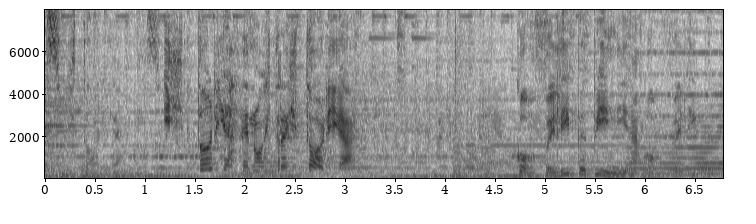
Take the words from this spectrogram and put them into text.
Es su historia. Historias de nuestra historia. Con Felipe Piña. Con Felipe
